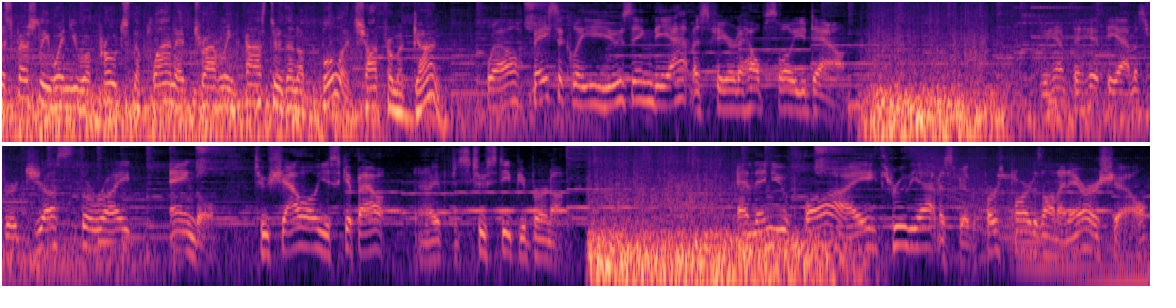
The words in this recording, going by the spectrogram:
especially when you approach the planet traveling faster than a bullet shot from a gun. Well, basically using the atmosphere to help slow you down. We have to hit the atmosphere just the right angle. Too shallow, you skip out. Uh, if it's too steep, you burn up. And then you fly through the atmosphere. The first part is on an aeroshell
